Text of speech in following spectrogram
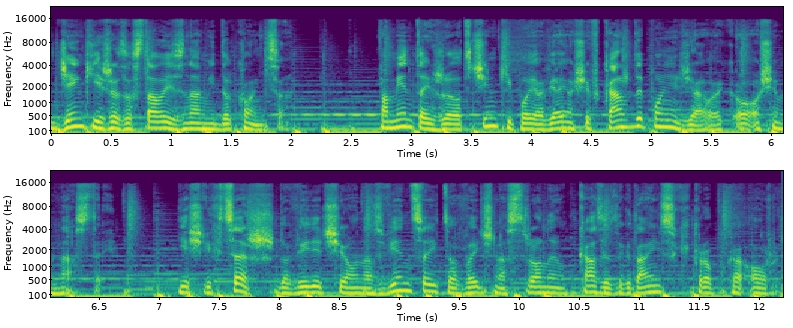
Dzięki, że zostałeś z nami do końca. Pamiętaj, że odcinki pojawiają się w każdy poniedziałek o 18. Jeśli chcesz dowiedzieć się o nas więcej, to wejdź na stronę kazetgdańsk.org.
